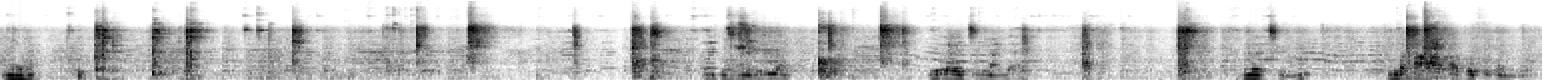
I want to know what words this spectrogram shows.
அவ்வளவுதான். இதில் வச்சுக்கலாம் இதை இதில் இந்த பாவக்காய் தொட்டு பண்ணிக்கலாம்.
